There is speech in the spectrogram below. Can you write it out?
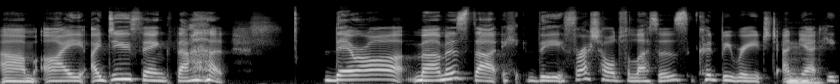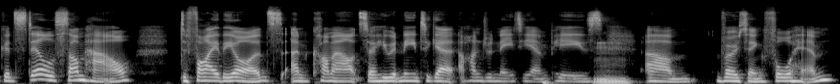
Um, I I do think that there are murmurs that the threshold for letters could be reached, and mm. yet he could still somehow defy the odds and come out. So he would need to get 180 MPs mm. um, voting for him.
